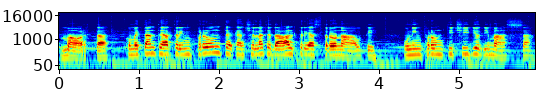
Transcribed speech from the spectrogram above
Morta, come tante altre impronte cancellate da altri astronauti. Un impronticidio di massa.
